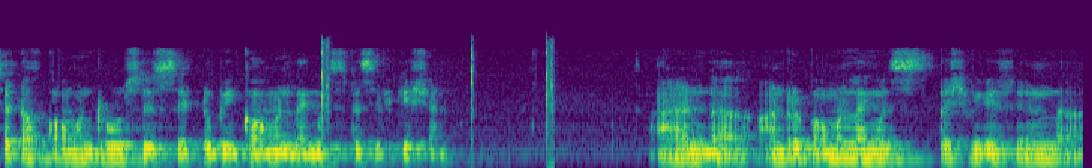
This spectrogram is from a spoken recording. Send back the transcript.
set of common rules is said to be common language specification. And uh, under common language specification uh,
